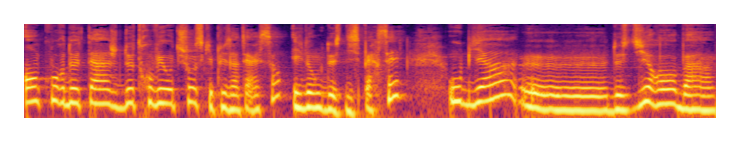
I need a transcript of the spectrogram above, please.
en cours de tâche, de trouver autre chose qui est plus intéressant et donc de se disperser, ou bien euh, de se dire oh ben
